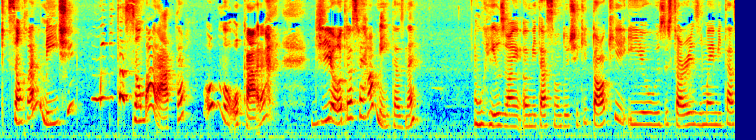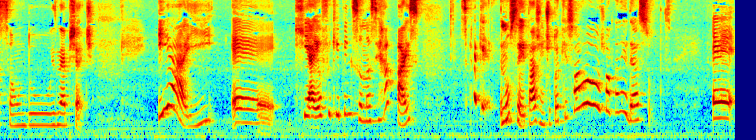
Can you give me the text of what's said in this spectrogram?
Que são claramente uma imitação barata, ou, ou cara, de outras ferramentas, né? O Reels é uma imitação do TikTok e os Stories uma imitação do Snapchat. E aí, é que aí eu fiquei pensando assim, rapaz, será que... Não sei, tá, gente? Eu tô aqui só jogando ideias soltas. É,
